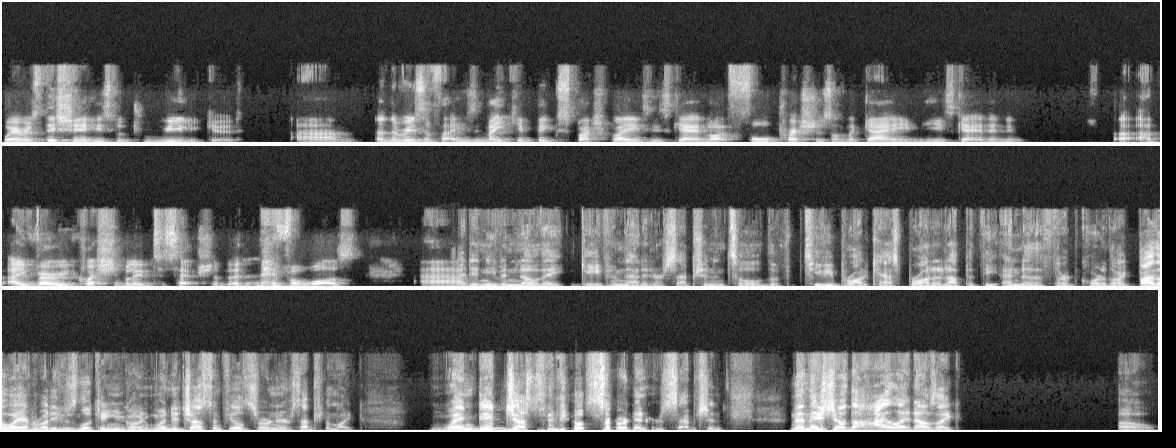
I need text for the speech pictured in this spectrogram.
Whereas this year he's looked really good. Um, and the reason for that he's making big splash plays. He's getting like four pressures on the game. He's getting an a, a very questionable interception that never was. Um, I didn't even know they gave him that interception until the TV broadcast brought it up at the end of the third quarter. They're like, by the way, everybody who's looking and going, when did Justin Fields throw an interception? I'm like, when did Justin Fields throw an interception? And then they showed the highlight, and I was like, oh.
